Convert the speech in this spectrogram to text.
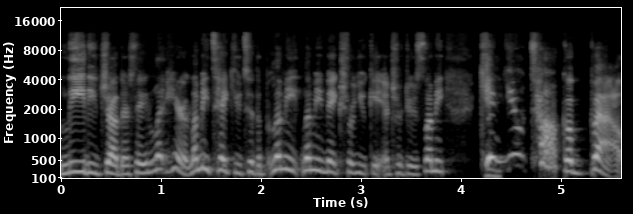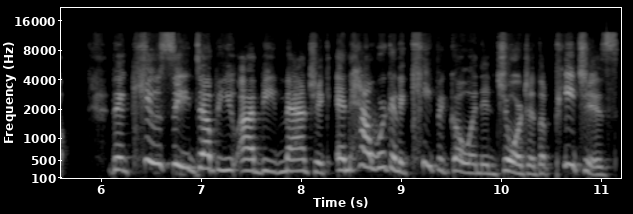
lead each other say let here let me take you to the let me let me make sure you get introduced let me can you talk about the QCWIB magic and how we're going to keep it going in Georgia. The peaches,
